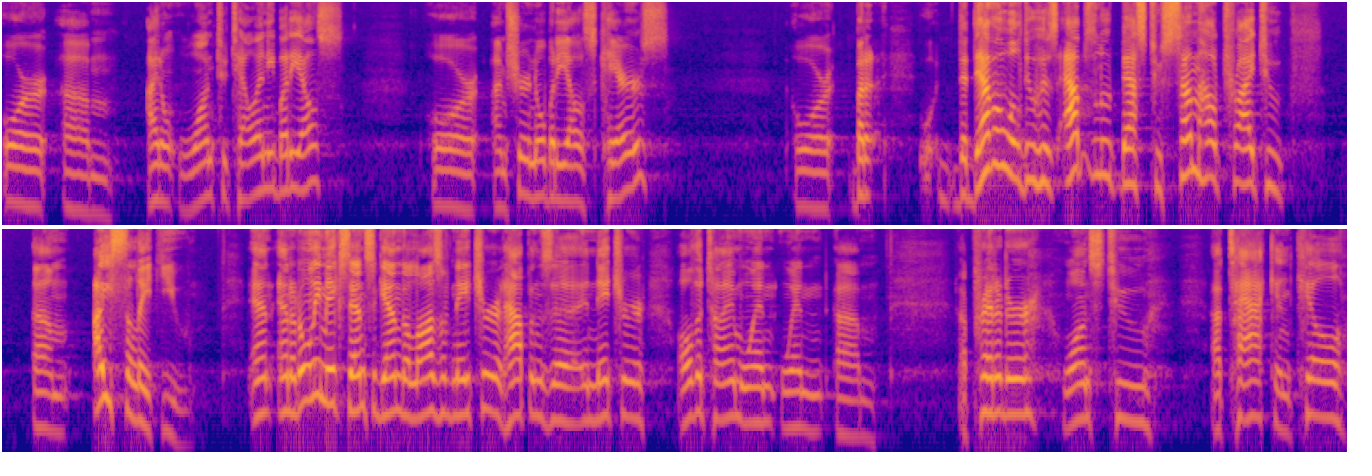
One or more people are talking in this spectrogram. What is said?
or um, I don't want to tell anybody else, or I'm sure nobody else cares or but the devil will do his absolute best to somehow try to um, isolate you. And, and it only makes sense again the laws of nature it happens uh, in nature all the time when when um, a predator wants to attack and kill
